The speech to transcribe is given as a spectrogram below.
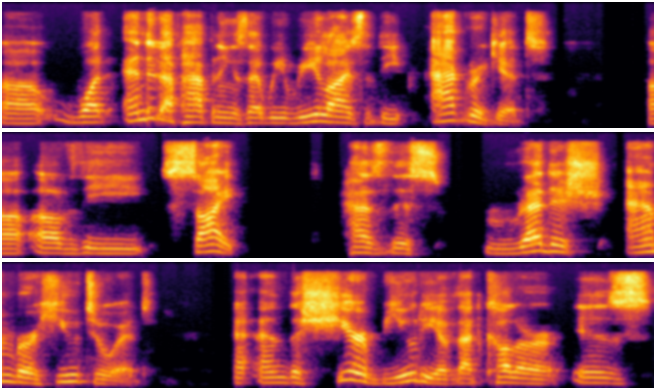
uh, what ended up happening is that we realized that the aggregate uh, of the site has this reddish amber hue to it. And the sheer beauty of that color is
